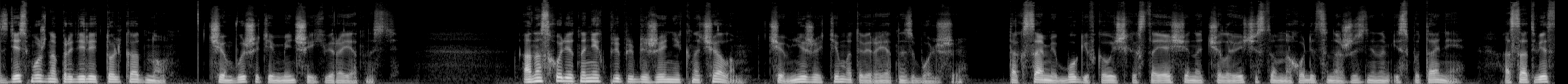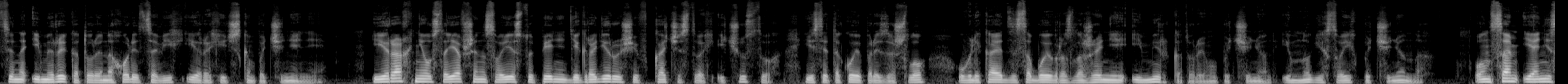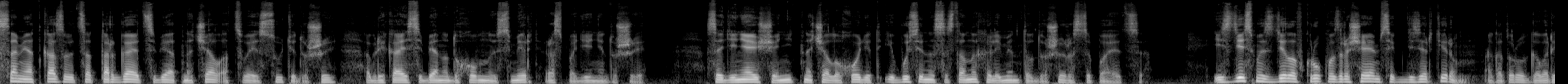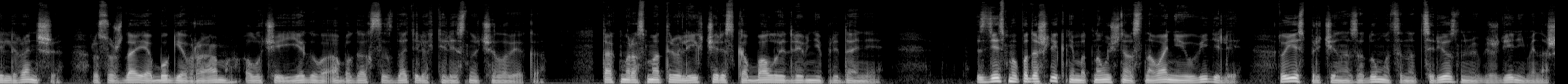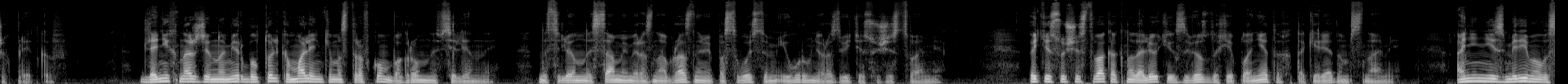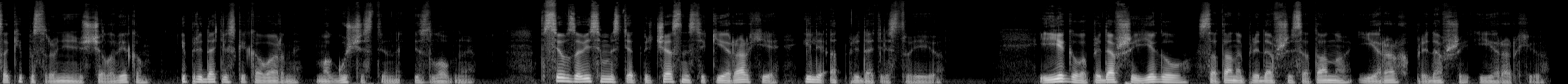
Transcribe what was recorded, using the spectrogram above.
Здесь можно определить только одно: чем выше, тем меньше их вероятность. Она сходит на них при приближении к началам. Чем ниже, тем эта вероятность больше. Так сами боги в кавычках стоящие над человечеством находятся на жизненном испытании, а соответственно и миры, которые находятся в их иерархическом подчинении. Иерарх, не устоявший на своей ступени, деградирующий в качествах и чувствах, если такое произошло, увлекает за собой в разложение и мир, который ему подчинен, и многих своих подчиненных. Он сам и они сами отказываются, отторгают себя от начал, от своей сути души, обрекая себя на духовную смерть, распадение души. Соединяющая нить начала уходит, и бусины составных элементов души рассыпаются. И здесь мы, сделав круг, возвращаемся к дезертирам, о которых говорили раньше, рассуждая о боге Авраама, о луче Иегова, о богах-создателях телесного человека. Так мы рассматривали их через каббалу и древние предания. Здесь мы подошли к ним от научного основания и увидели, что есть причина задуматься над серьезными убеждениями наших предков. Для них наш земной мир был только маленьким островком в огромной вселенной, населенной самыми разнообразными по свойствам и уровню развития существами. Эти существа как на далеких звездах и планетах, так и рядом с нами. Они неизмеримо высоки по сравнению с человеком и предательски коварны, могущественны и злобны. Все в зависимости от причастности к иерархии или от предательства ее. Иегова, предавший Егову, Сатана, предавший Сатану, иерарх, предавший иерархию.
